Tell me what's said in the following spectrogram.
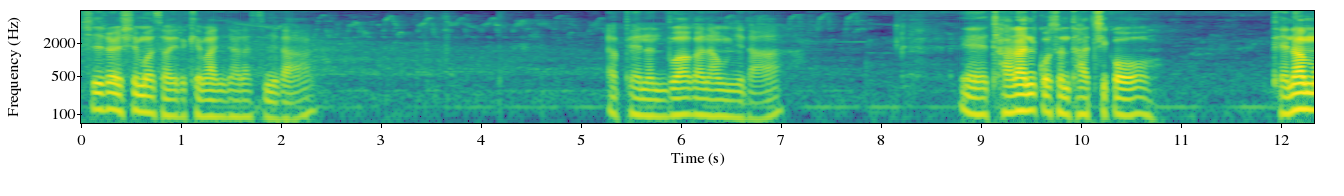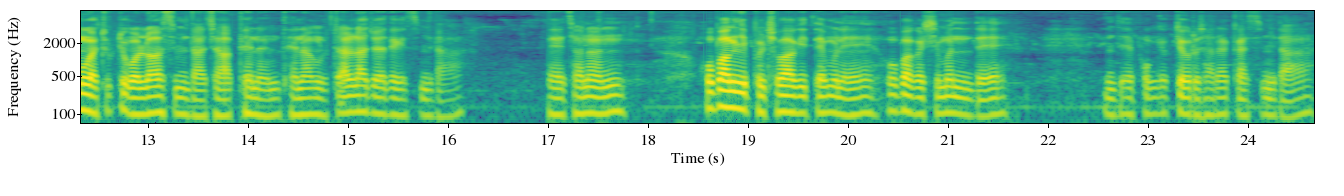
씨를 심어서 이렇게 많이 자랐습니다. 앞에는 무화과 나무입니다. 예, 자란 꽃은 다 지고 대나무가 쭉쭉 올라왔습니다. 저 앞에는 대나무 잘라줘야 되겠습니다. 네, 저는 호박잎을 좋아하기 때문에 호박을 심었는데 이제 본격적으로 자랄 것 같습니다.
